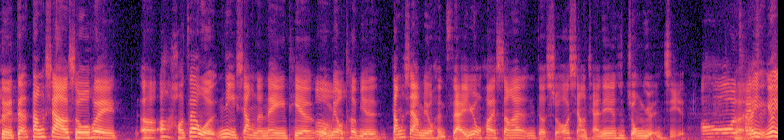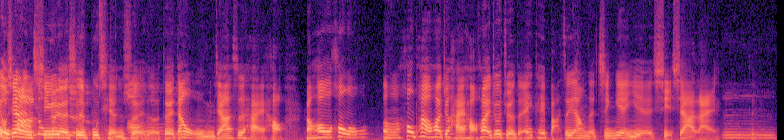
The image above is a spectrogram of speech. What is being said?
对，当当下的时候会呃哦，好在我逆向的那一天，我没有特别当下没有很在意，因为我后来上岸的时候想起来那天是中元节哦，对，因为有些人七月是不潜水的，对，但我们家是还好。然后后嗯后怕的话就还好，后来就觉得哎可以把这样的经验也写下来，嗯。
